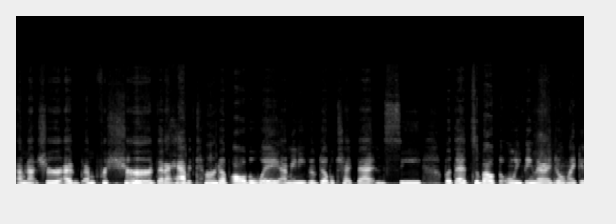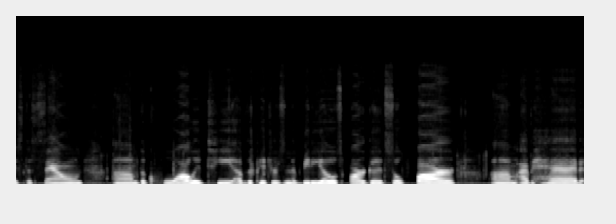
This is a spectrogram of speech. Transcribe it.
I'm not sure. I, am for sure that I have it turned up all the way. I may need to double check that and see but that's about the only thing that I don't like is the sound. Um, the quality of the pictures and the videos are good so far. Um, I've had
